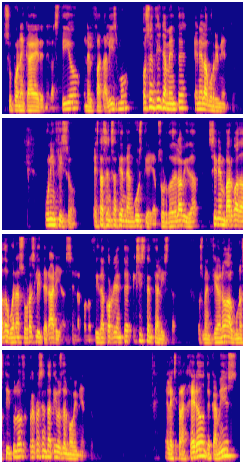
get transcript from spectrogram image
supone caer en el hastío, en el fatalismo o sencillamente en el aburrimiento. Un inciso. Esta sensación de angustia y absurdo de la vida, sin embargo, ha dado buenas obras literarias en la conocida corriente existencialista. Os menciono algunos títulos representativos del movimiento. El extranjero, de Camus,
